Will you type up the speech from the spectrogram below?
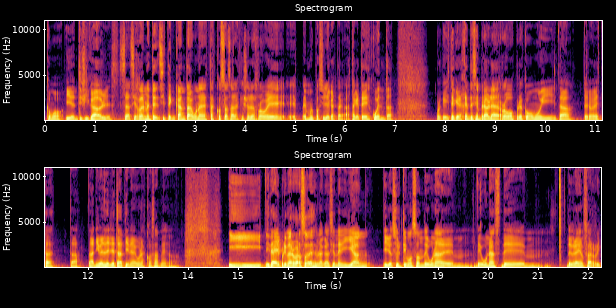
como identificables. O sea, si realmente, si te encanta una de estas cosas a las que yo les robé, es, muy posible que hasta, hasta que te des cuenta. Porque viste que la gente siempre habla de robos, pero es como muy. ta, pero esta ta, a nivel de letra tiene algunas cosas medio. Y, y ta, el primer verso es de una canción de Neil Young y los últimos son de una de, de unas de, de Brian Ferry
